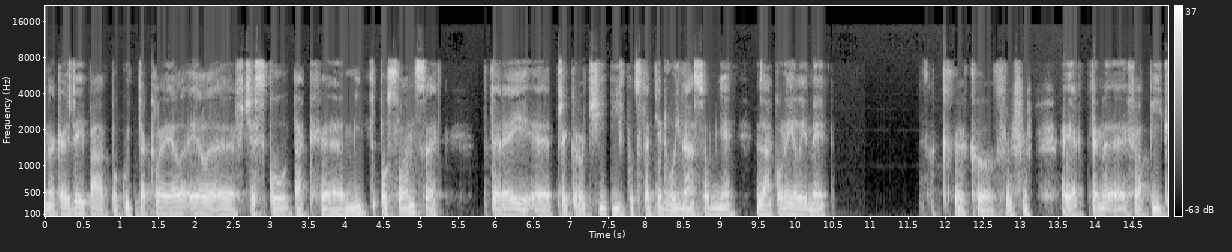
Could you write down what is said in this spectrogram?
na každý pád, pokud takhle jel, jel eh, v Česku, tak eh, mít poslance, který eh, překročí v podstatě dvojnásobně zákonný limit, tak jako, jak ten chlapík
